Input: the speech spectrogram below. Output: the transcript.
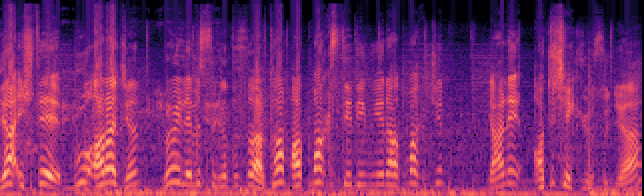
Ya işte bu aracın böyle bir sıkıntısı var. Tam atmak istediğim yere atmak için yani acı çekiyorsun ya.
